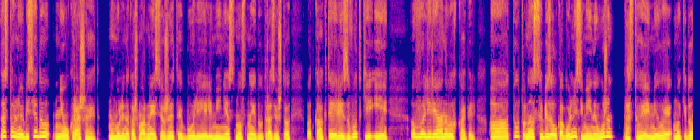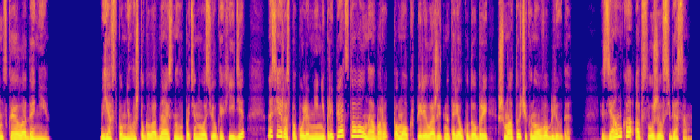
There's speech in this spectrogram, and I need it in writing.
застольную беседу не украшает. Мамулины кошмарные сюжеты более или менее сносно идут разве что под коктейли из водки и валериановых капель. А тут у нас безалкогольный семейный ужин, простое и милое македонское ладание. Я вспомнила, что голодная, снова потянулась вилкой к еде. На сей раз Папуля мне не препятствовал, наоборот, помог переложить на тарелку добрый шматочек нового блюда. Зямка обслужил себя сам.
